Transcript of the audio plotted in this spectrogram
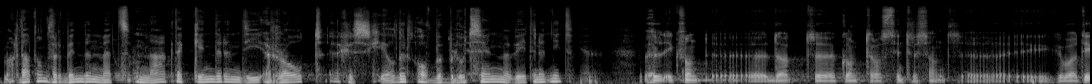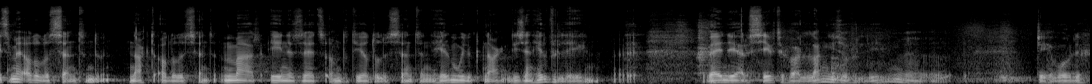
Maar dat dan verbinden met naakte kinderen die rood geschilderd of bebloed zijn, we weten het niet. Ja. Wel, ik vond uh, dat uh, contrast interessant. Uh, ik wou het eerst met adolescenten doen, naakte adolescenten. Maar enerzijds omdat die adolescenten heel moeilijk naakt, die zijn heel verlegen. wij in de jaren zeventig waren lang niet zo verlegen. Tegenwoordig,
